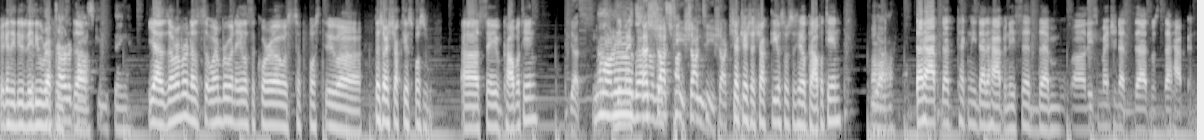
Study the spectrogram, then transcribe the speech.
because they do they do the reference the Tartakovsky thing. yeah. So remember, no, so remember when Aayla Secura was supposed to uh, no, sorry, Shakti was supposed to uh save Palpatine. Yes. No, no, They no, might- that, That's no, Shakti, Shakti, Shakti. Shakti, Shakti was supposed to save Palpatine. Uh-huh. Yeah. That happened. That technically that happened. They said that uh, they mentioned that that was that happened.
